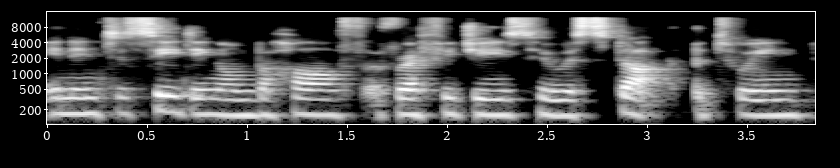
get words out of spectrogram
in interceding on behalf of refugees who were stuck between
